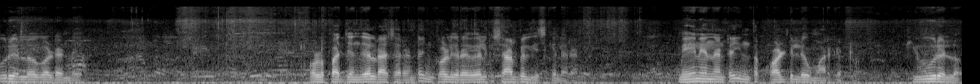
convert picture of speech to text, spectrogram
ఊరు ఎల్లో గోల్డ్ అండి. వాళ్ళు పద్దెనిమిది వేలు రాశారంటే ఇంకోళ్ళు ఇరవై వేలకి షాంపిల్ తీసుకెళ్ళారండి. మెయిన్ ఏంటంటే ఇంత క్వాలిటీ లేవు మార్కెట్లో. ప్యూర్ ఎల్లో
